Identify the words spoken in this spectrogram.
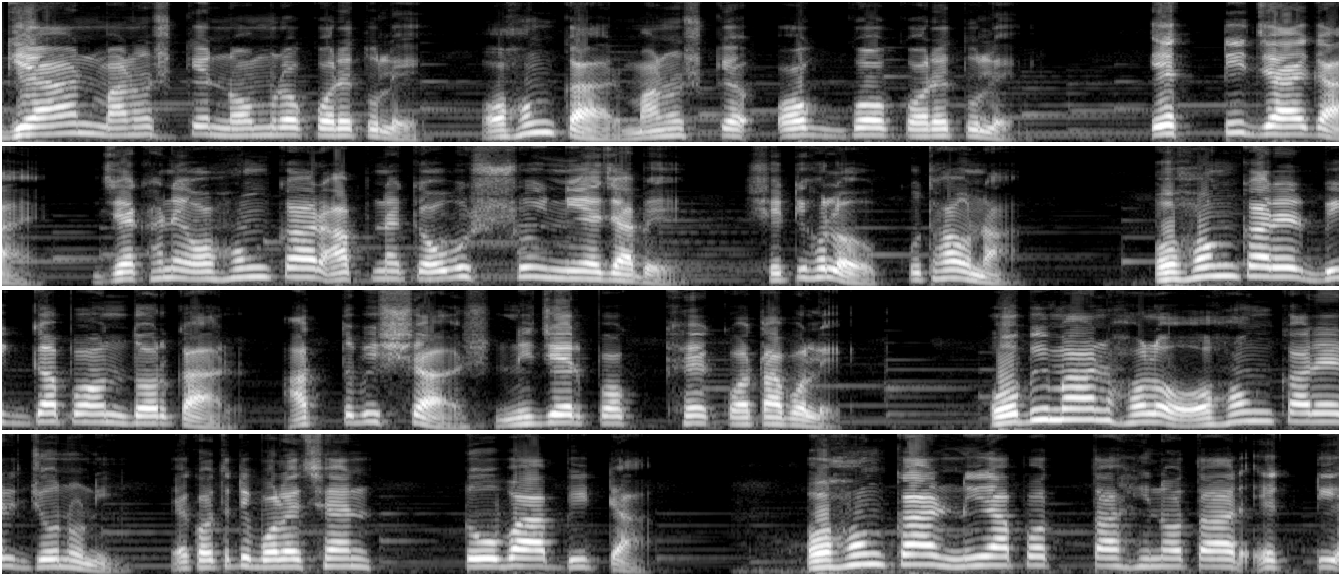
জ্ঞান মানুষকে নম্র করে তোলে, অহংকার মানুষকে অজ্ঞ করে তোলে। একটি জায়গায় যেখানে অহংকার আপনাকে অবশ্যই নিয়ে যাবে, সেটি হলো কোথাও না। অহংকারের বিজ্ঞাপন দরকার, আত্মবিশ্বাস নিজের পক্ষে কথা বলে। অভিমান হলো অহংকারের জননী, এ কথাটি বলেছেন টোবা বিটা। অহংকার নিরাপত্তাহীনতার একটি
